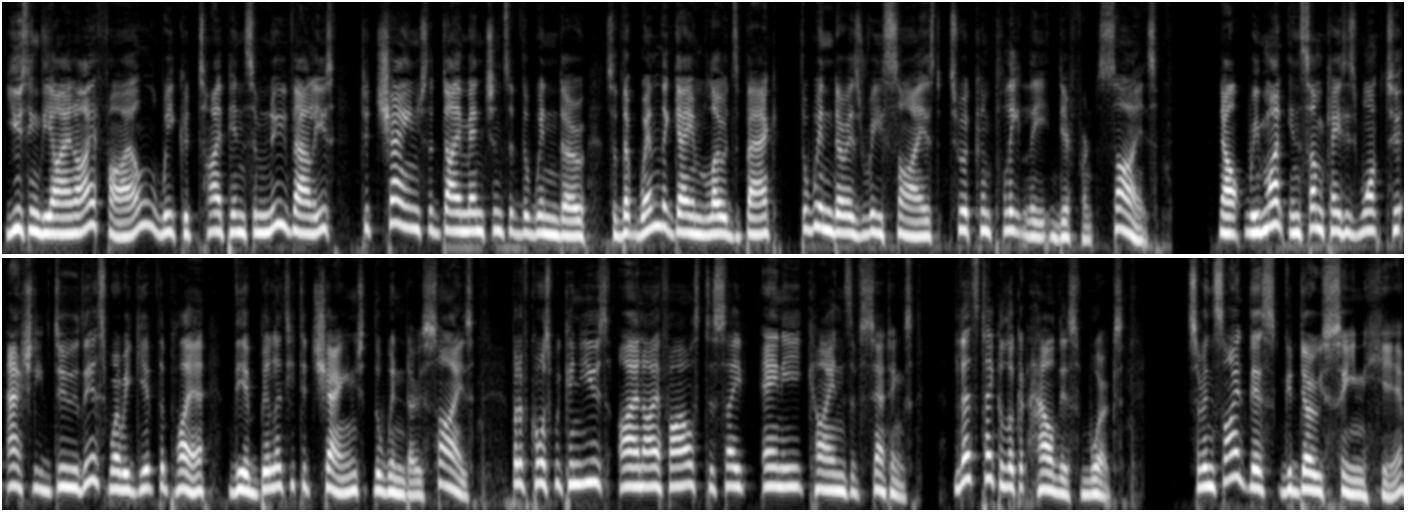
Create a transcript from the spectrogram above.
using the INI file, we could type in some new values to change the dimensions of the window so that when the game loads back, the window is resized to a completely different size. Now, we might in some cases want to actually do this where we give the player the ability to change the window size. But of course, we can use INI files to save any kinds of settings. Let's take a look at how this works. So inside this Godot scene here,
